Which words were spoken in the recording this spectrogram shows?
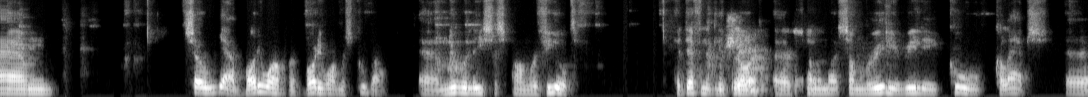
Um. So yeah, body warmer, body warmer, scuba, uh, new releases on revealed. Definitely sure. uh, some uh, some really really cool collabs uh,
